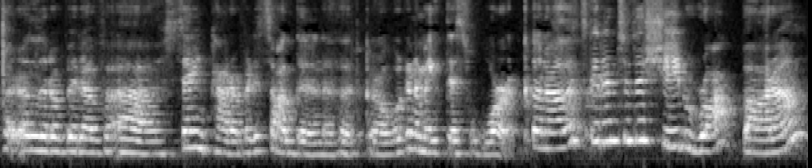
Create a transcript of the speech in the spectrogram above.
put a little bit of uh, setting powder, but it's all good in the hood, girl. We're gonna make this work. So now let's get into the shade Rock Bottom.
